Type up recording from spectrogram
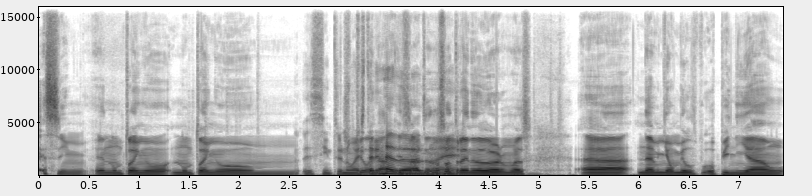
É assim, eu não tenho. Não tenho assim, tu não és treinador. Exato, não eu não sou é? treinador, mas uh, na minha humilde opinião,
